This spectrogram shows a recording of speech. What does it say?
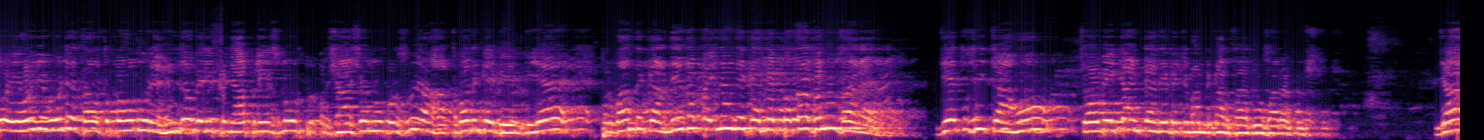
ਤੋ ਇਹੋ ਜਿਹੇ ਮੋਢੇ ਸਾਫਤ ਪਾਉਣ ਨੂੰ ਰਹਿਣ ਦਿਓ। ਮੇਰੀ ਪੰਜਾਬ ਪੁਲਿਸ ਨੂੰ, ਪ੍ਰਸ਼ਾਸਨ ਨੂੰ, ਪੁਲਿਸ ਨੂੰ ਹੱਥ ਬੰਨ੍ਹ ਕੇ ਬੇਨਤੀ ਹੈ। ਪ੍ਰਬੰਧ ਕਰਦੇ ਤਾਂ ਪਹਿਲਾਂ ਦੇ ਕਰਦੇ ਪਤਾ ਤੁਹਾਨੂੰ ਸਾਰਾ ਜੇ ਤੁਸੀਂ ਚਾਹੋ 24 ਘੰਟਿਆਂ ਦੇ ਵਿੱਚ ਬੰਦ ਕਰ ਸਕਦੇ ਹੋ ਸਾਰਾ ਕੁਝ ਜਾਂ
